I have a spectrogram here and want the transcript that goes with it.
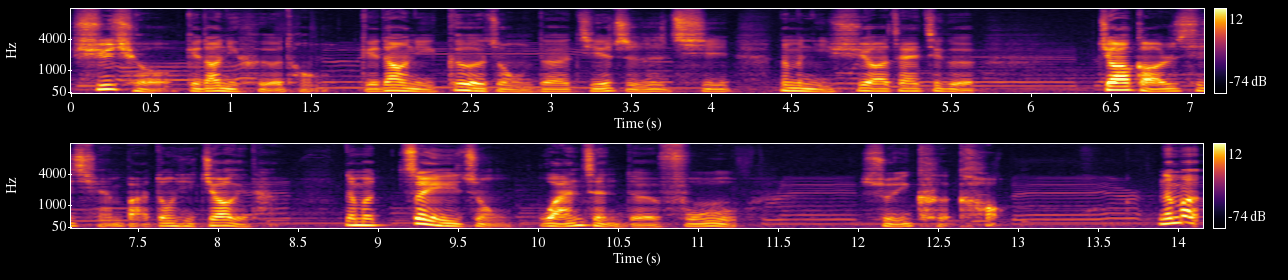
需求，给到你合同，给到你各种的截止日期，那么你需要在这个交稿日期前把东西交给他。那么这一种完整的服务属于可靠。那么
